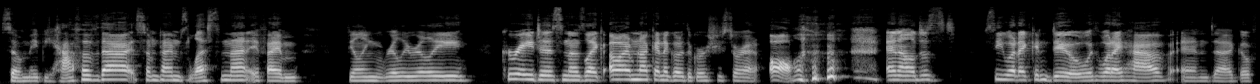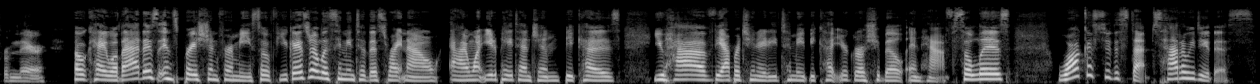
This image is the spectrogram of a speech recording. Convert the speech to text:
So maybe half of that, sometimes less than that if I'm feeling really really courageous and I was like, oh, I'm not going to go to the grocery store at all. and I'll just see what I can do with what I have and uh, go from there. Okay, well, that is inspiration for me. So if you guys are listening to this right now, I want you to pay attention because you have the opportunity to maybe cut your grocery bill in half. So, Liz, walk us through the steps. How do we do this?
